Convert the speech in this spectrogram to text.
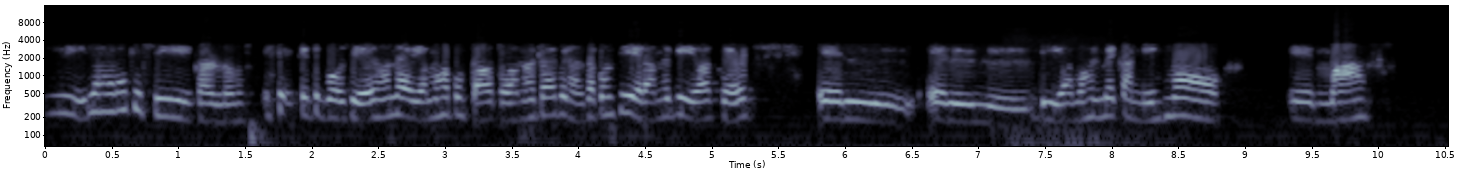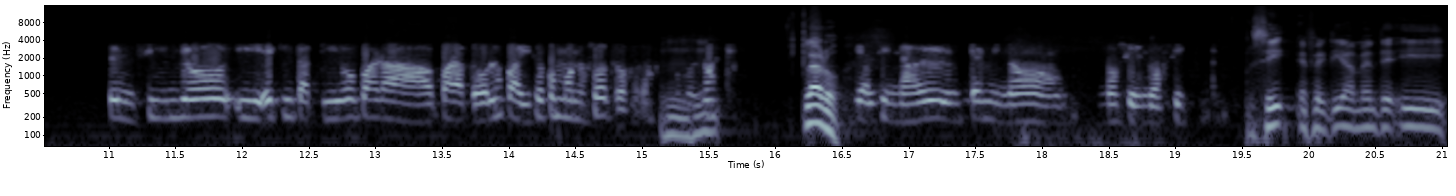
Y la verdad que sí, Carlos. ¿Qué te puedo decir? Es donde habíamos apostado toda nuestra esperanza considerando que iba a ser el, el digamos, el mecanismo eh, más sencillo y equitativo para, para todos los países como nosotros, ¿verdad? como el nuestro. Claro, Y al final terminó no siendo así. sí, efectivamente. Y,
